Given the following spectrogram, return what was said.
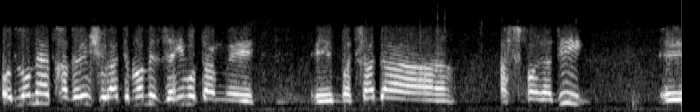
עוד לא מעט חברים שאולי אתם לא מזהים אותם אה, אה, בצד הספרדי אה,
